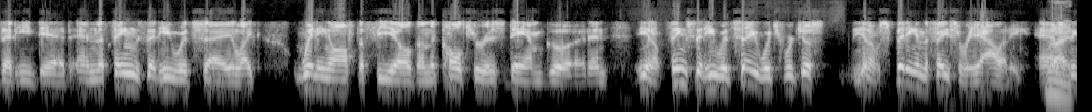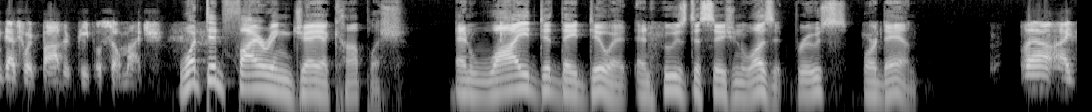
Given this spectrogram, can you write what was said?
that he did and the things that he would say, like winning off the field and the culture is damn good, and you know things that he would say, which were just you know spitting in the face of reality, and Right. I think that's what bothered people so much. What did firing Jay accomplish? And why did they do it? And whose decision was it, Bruce or Dan? Well, I,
